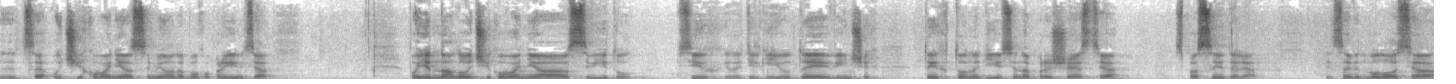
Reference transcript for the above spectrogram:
е, це очікування Симеона Богоприємця поєднало очікування світу, всіх, не тільки юдеїв, інших, тих, хто надіявся на пришестя Спасителя. І це відбулося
